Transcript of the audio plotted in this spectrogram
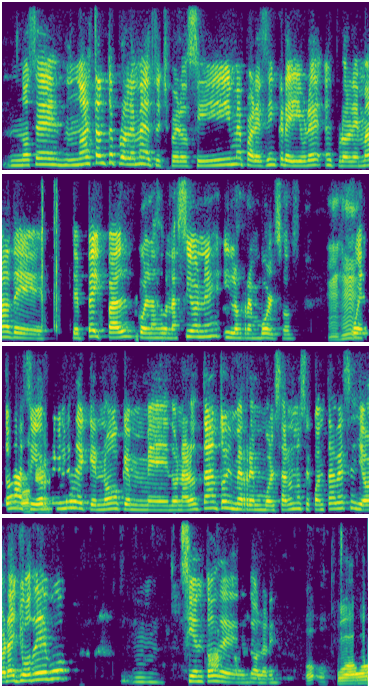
no sé, no es tanto el problema de Twitch, pero sí me parece increíble el problema de, de PayPal con las donaciones y los reembolsos. Ujú. Cuentos así Ok. horribles de que no, que me donaron tanto y me reembolsaron no sé cuántas veces y ahora yo debo mm, cientos de dólares. Oh, oh. Wow.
